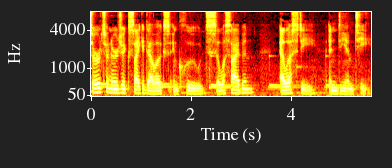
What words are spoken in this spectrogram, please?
Serotonergic psychedelics include psilocybin, LSD, and DMT.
